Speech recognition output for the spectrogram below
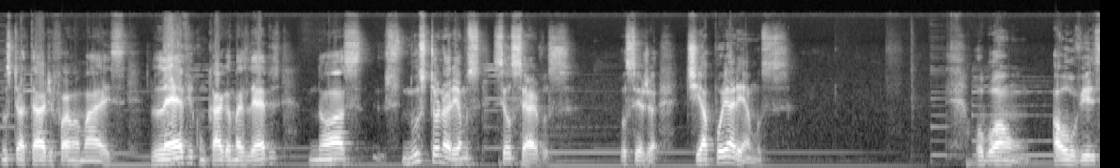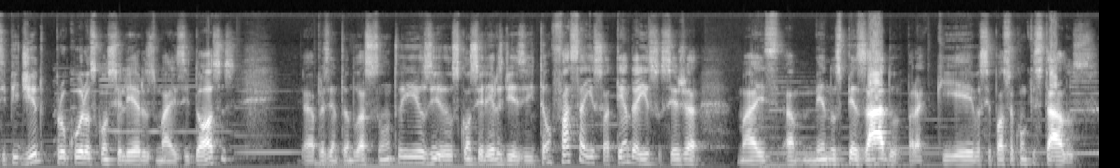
nos tratar de forma mais leve, com cargas mais leves, nós nos tornaremos seus servos. Ou seja, te apoiaremos. Roboão, ao ouvir esse pedido, procura os conselheiros mais idosos apresentando o assunto e os, os conselheiros dizem: então faça isso, atenda isso, seja mais a, menos pesado para que você possa conquistá-los.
